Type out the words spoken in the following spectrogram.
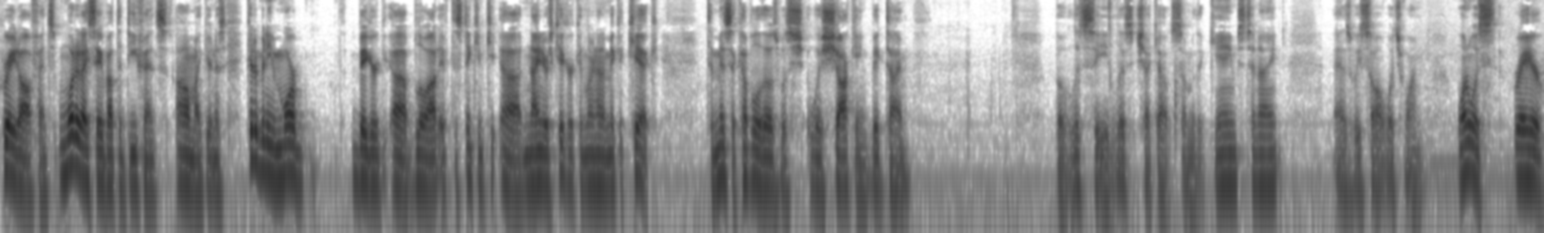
Great offense. And what did I say about the defense? Oh my goodness, could have been even more bigger uh, blowout if the stinking uh, Niners kicker can learn how to make a kick. To miss a couple of those was was shocking, big time. But let's see. Let's check out some of the games tonight, as we saw. Which one? One was right here.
